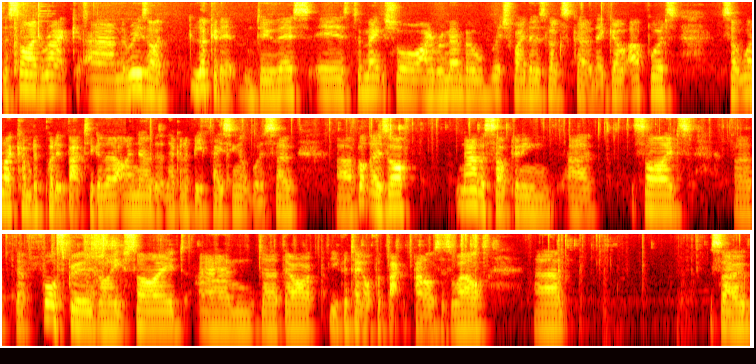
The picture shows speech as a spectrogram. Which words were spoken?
the side rack and the reason I look at it and do this is to make sure I remember which way those lugs go. They go upwards so when I come to put it back together I know that they're going to be facing upwards. So uh, I've got those off. Now the self-cleaning uh, sides. Uh, there are four screws on each side and uh, there are you can take off the back panels as well. Um, so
